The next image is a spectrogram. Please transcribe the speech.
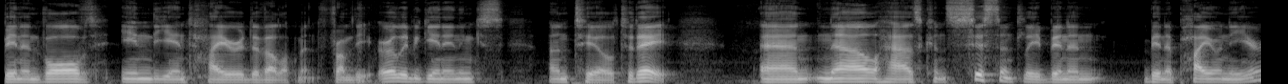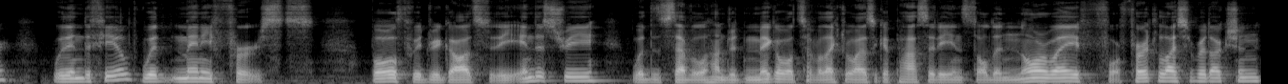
been involved in the entire development from the early beginnings until today. And Nel has consistently been, been a pioneer within the field with many firsts, both with regards to the industry, with the several hundred megawatts of electrolyzer capacity installed in Norway for fertilizer production,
